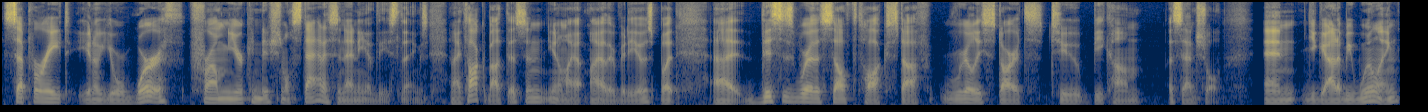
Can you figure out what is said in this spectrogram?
separate, you know, your worth from your conditional status in any of these things. And I talk about this in, you know, my, my other videos, but uh, this is where the self talk stuff really starts to become essential. And you got to be willing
